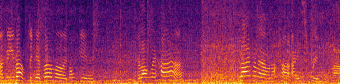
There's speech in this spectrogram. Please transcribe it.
อันนี้แบบซิกเนเจอร์เลยต้องกิน ไปลองเลยค่ะ ได้มาแล้วนะคะ ไอศครีมของเรา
